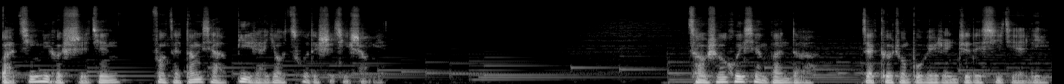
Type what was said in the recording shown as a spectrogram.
把精力和时间放在当下必然要做的事情上面。”草蛇灰线般的，在各种不为人知的细节里，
